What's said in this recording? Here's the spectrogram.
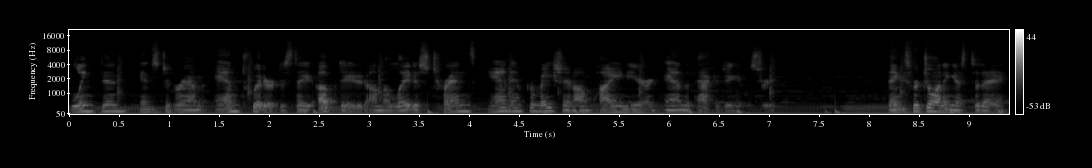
LinkedIn, Instagram, and Twitter to stay updated on the latest trends and information on Pioneer and the packaging industry. Thanks for joining us today.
